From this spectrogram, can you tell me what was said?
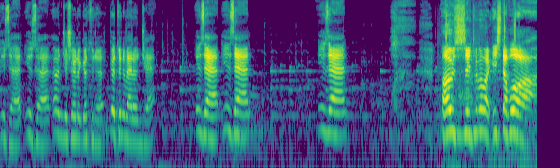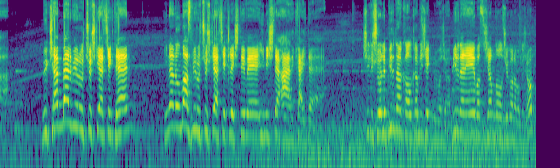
Güzel, güzel. Önce şöyle götünü, götünü ver önce. Güzel, güzel. Güzel. Abi şu şeklime bak. İşte bu. Mükemmel bir uçuş gerçekten. İnanılmaz bir uçuş gerçekleşti ve inişte harikaydı. Şimdi şöyle birden kalkabilecek miyim acaba? Birden E'ye basacağım ne olacak ona bakacağım. Hop.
